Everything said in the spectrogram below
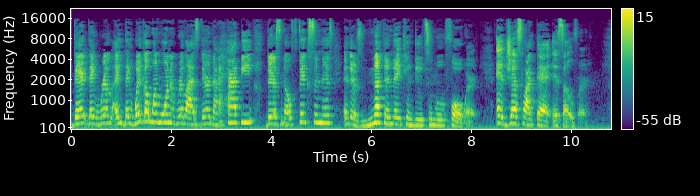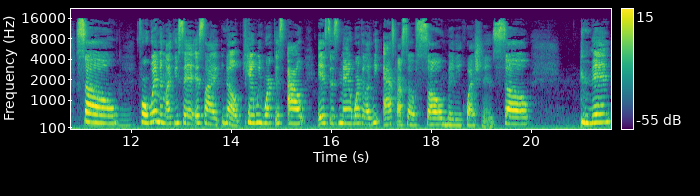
they they realize they wake up one morning and realize they're not happy there's no fixing this and there's nothing they can do to move forward. And just like that it's over. So mm-hmm. For women like you said it's like no can we work this out is this man working like we ask ourselves so many questions so men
